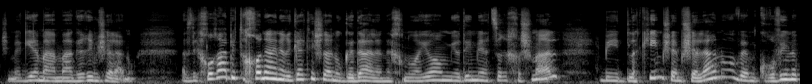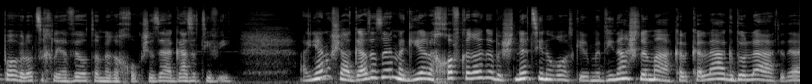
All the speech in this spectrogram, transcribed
שמגיע מהמאגרים שלנו. אז לכאורה הביטחון האנרגטי שלנו גדל, אנחנו היום יודעים לייצר חשמל מדלקים שהם שלנו והם קרובים לפה ולא צריך לייבא אותם מרחוק, שזה הגז הטבעי. העניין הוא שהגז הזה מגיע לחוף כרגע בשני צינורות, כאילו מדינה שלמה, כלכלה גדולה, אתה יודע,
